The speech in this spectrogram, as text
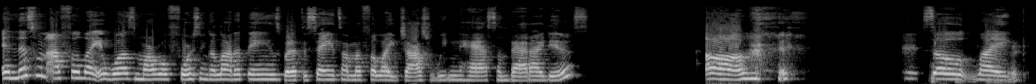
In this one, I feel like it was Marvel forcing a lot of things, but at the same time, I feel like Joss Whedon had some bad ideas. Um, so like,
